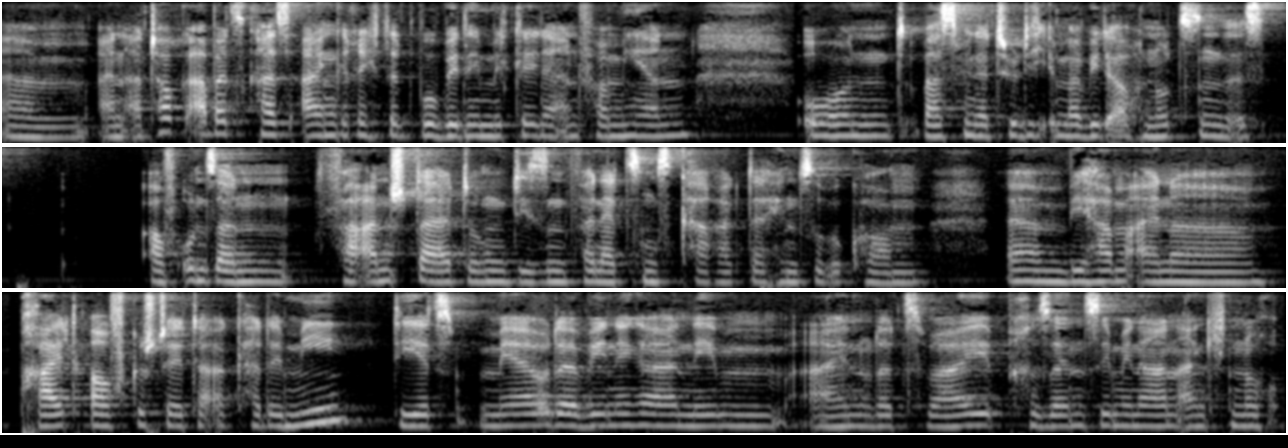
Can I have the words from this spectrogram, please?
ähm, einen Ad-Hoc-Arbeitskreis eingerichtet, wo wir die Mitglieder informieren. Und was wir natürlich immer wieder auch nutzen, ist auf unseren Veranstaltungen diesen Vernetzungscharakter hinzubekommen. Ähm, wir haben eine breit aufgestellte Akademie, die jetzt mehr oder weniger neben ein oder zwei Präsenzseminaren eigentlich noch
